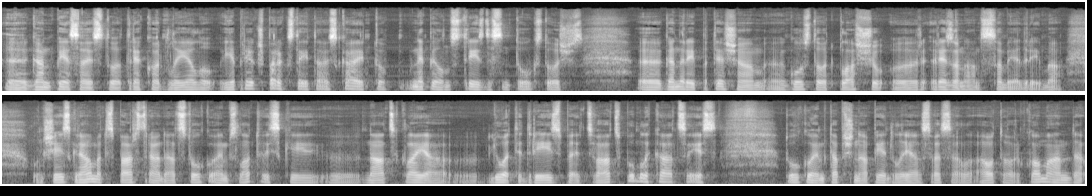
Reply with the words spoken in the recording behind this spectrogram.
Eh, gan piesaistot rekordlielu iepriekš parakstītāju skaitu, nepilnus 30 tūkstošus, eh, gan arī patiešām eh, gūstot plašu rezonanci sabiedrībā. Un šīs grāmatas pārstrādāts tulkojums latviešu nāca klajā ļoti drīz pēc vācu publikācijas. Tulkojuma tapšanā piedalījās vesela autoru komanda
